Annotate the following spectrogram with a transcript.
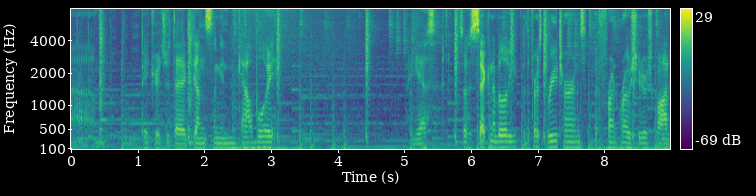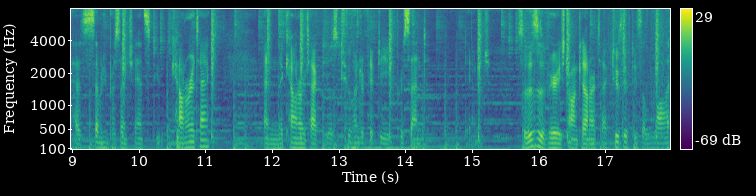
Um, Patriot's the gunslinging cowboy, I guess. So his second ability, for the first three turns, the front row shooter squad has 70% chance to counterattack, and the counterattack deals 250% damage. So this is a very strong counterattack. 250 is a lot,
